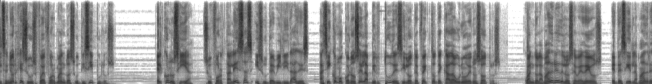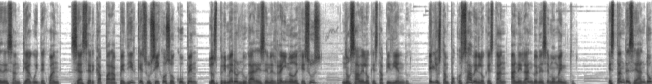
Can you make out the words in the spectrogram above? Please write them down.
el Señor Jesús fue formando a sus discípulos. Él conocía sus fortalezas y sus debilidades, así como conoce las virtudes y los defectos de cada uno de nosotros. Cuando la madre de los Zebedeos, es decir, la madre de Santiago y de Juan, se acerca para pedir que sus hijos ocupen los primeros lugares en el reino de Jesús, no sabe lo que está pidiendo. Ellos tampoco saben lo que están anhelando en ese momento. Están deseando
